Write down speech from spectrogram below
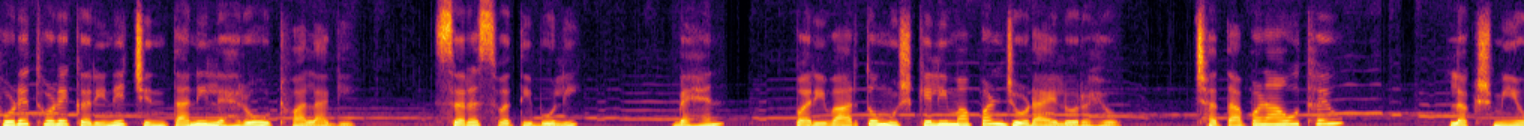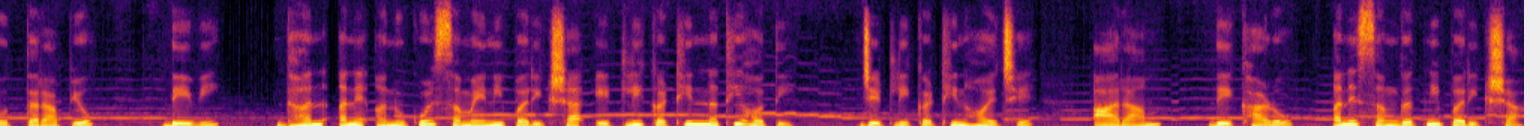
થોડે થોડે કરીને ચિંતાની લહેરો ઉઠવા લાગી. સરસ્વતી બોલી, બહેન પરિવાર તો મુશ્કેલીમાં પણ જોડાયેલો રહ્યો. છતાં પણ આવું થયું? લક્ષ્મીએ ઉત્તર આપ્યો, દેવી, ધન અને અનુકૂળ સમયની પરીક્ષા એટલી કઠિન નથી હોતી. જેટલી કઠિન હોય છે, આરામ, દેખાડો અને સંગતની પરીક્ષા.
